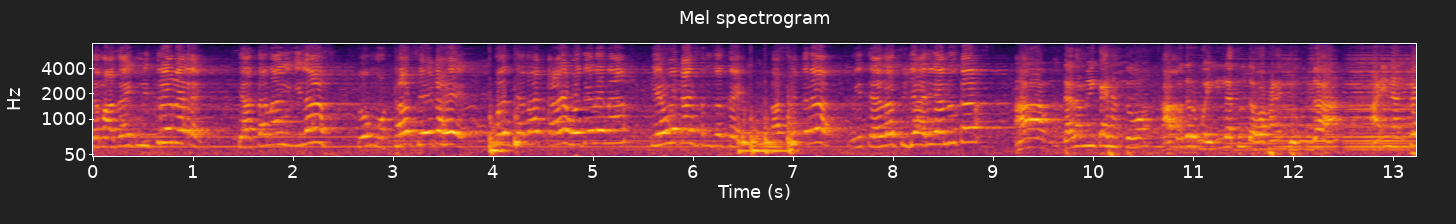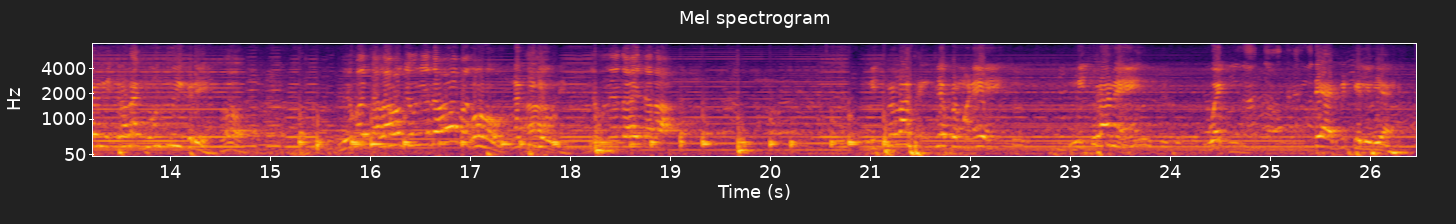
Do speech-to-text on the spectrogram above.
तर माझा एक मित्र आहे. त्याचा नाव इलास तो मोठा सेठ आहे. पण त्याला काय होते ना तेव्हा काय समजत नाही. असं करा मी त्याला तुझ्या हरी आणू का? हा दादा मी काय सांगतो? अगोदर वहिनीला तू दवाखान्यात घेऊन जा आणि नंतर मित्राला घेऊन तू इकडे. हो. मी मग त्याला हो घेऊन येत मग. हो, हो, नक्की हा, घेऊन ये. घेऊन येत आहे त्याला. मित्राला सांगितल्याप्रमाणे मित्राने वहिनीला दवाखान्यामध्ये ऍडमिट केलेली आहे.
